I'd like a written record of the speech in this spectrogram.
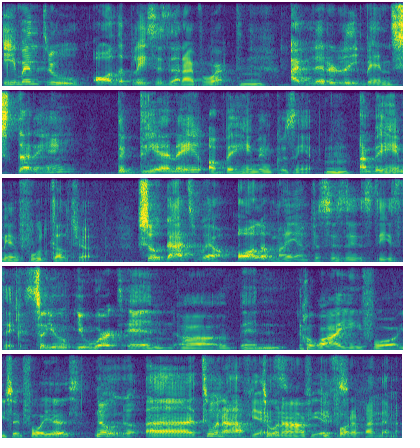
even through all the places that I've worked, Mm-hmm. I've literally been studying the DNA of Bahamian cuisine Mm-hmm. and Bahamian food culture. So that's where all of my emphasis is these days. So you you worked in uh, in Hawaii for you said four years, No, no, uh, two and a half years. Two and a half years. before the pandemic.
